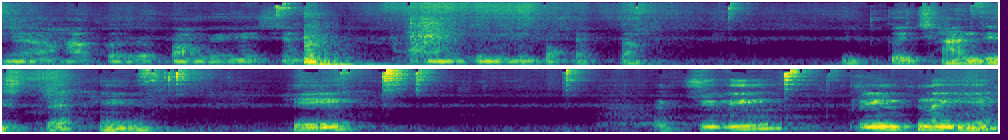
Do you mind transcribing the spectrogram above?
ह्या हा कलर कॉम्बिनेशन आणि तुम्ही हे पाहू शकता. इतकं छान दिसतं हे. हे ॲक्च्युली प्रिंट नाही आहे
